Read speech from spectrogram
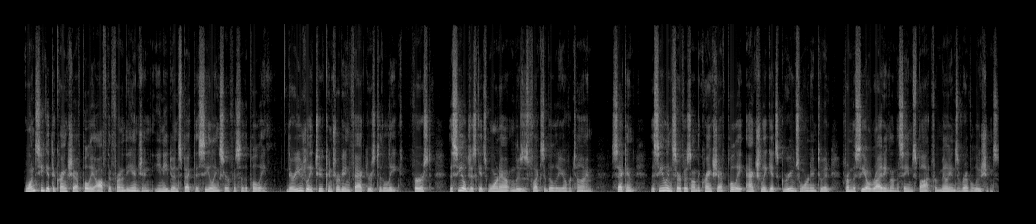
Once you get the crankshaft pulley off the front of the engine, you need to inspect the sealing surface of the pulley. There are usually two contributing factors to the leak. First, the seal just gets worn out and loses flexibility over time. Second, the sealing surface on the crankshaft pulley actually gets grooves worn into it from the seal riding on the same spot for millions of revolutions.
